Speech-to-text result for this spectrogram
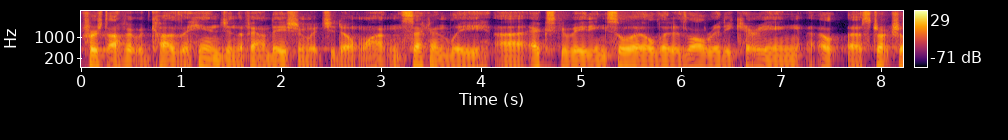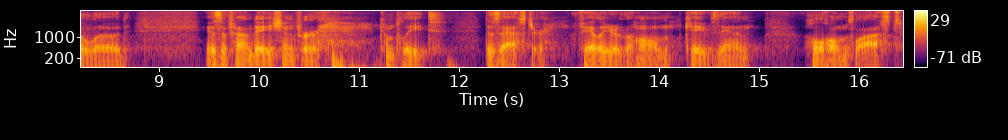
first off, it would cause a hinge in the foundation, which you don't want. And secondly, uh, excavating soil that is already carrying a, a structural load is a foundation for complete disaster. Failure of the home caves in, whole home's lost.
